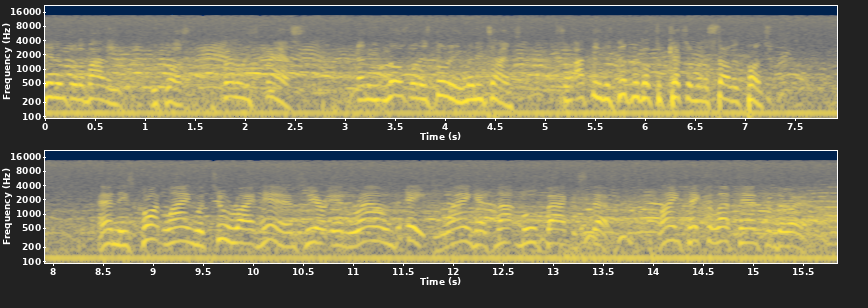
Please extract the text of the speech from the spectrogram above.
hitting to the body because the fellow is fast. And he knows what he's doing many times. So I think it's difficult to catch him with a solid punch. And he's caught Laing with two right hands here in round eight. Laing has not moved back a step. Laing takes the left hand from Duran.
